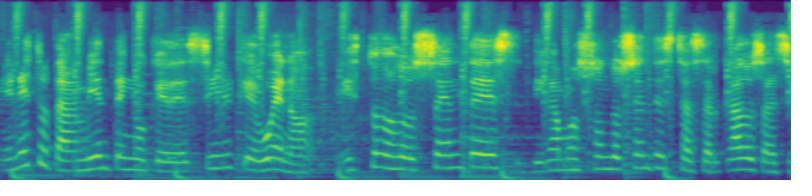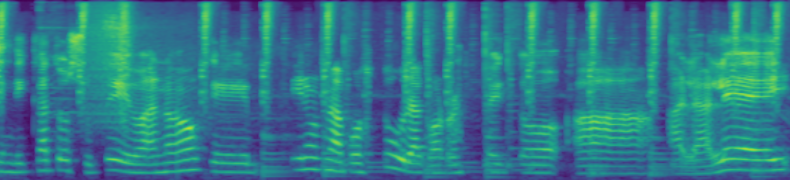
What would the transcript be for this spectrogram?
En esto también tengo que decir que, bueno, estos docentes, digamos, son docentes acercados al sindicato SUTEBA, ¿no? Que tienen una postura con respecto a, la ley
